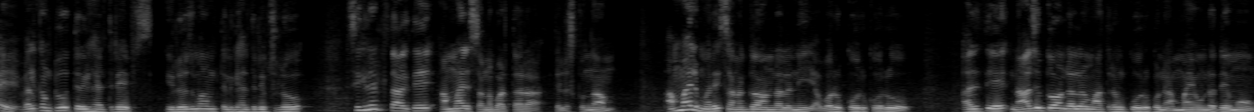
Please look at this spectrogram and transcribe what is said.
Hi welcome to Telugu health tips ఈరోజు మనం తెలుగు హెల్త్ టిప్స్లో సిగరెట్ తాగితే అమ్మాయిలు సన్నబడతారా తెలుసుకుందాం. అమ్మాయిలు మరీ సన్నగ్గా ఉండాలని ఎవరు కోరుకోరు? అయితే నాజుగ్గా ఉండాలని మాత్రం కోరుకునే అమ్మాయి ఉండదేమో?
